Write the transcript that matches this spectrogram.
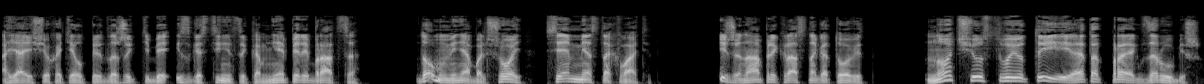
А я еще хотел предложить тебе из гостиницы ко мне перебраться. Дом у меня большой, всем места хватит. И жена прекрасно готовит. Но, чувствую, ты и этот проект зарубишь.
